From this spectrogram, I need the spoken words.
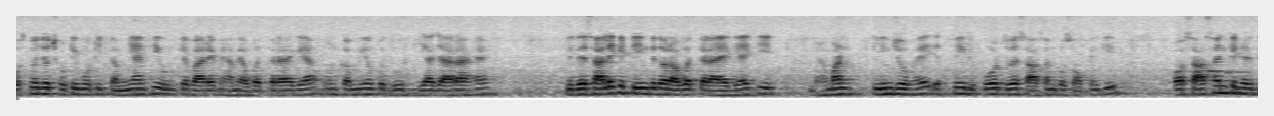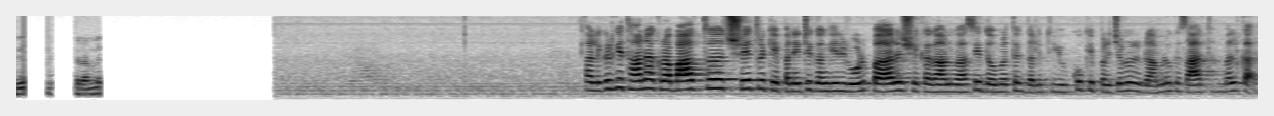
उसमें जो छोटी मोटी कमियाँ थी, उनके बारे में हमें अवगत कराया गया। उन कमियों को दूर किया जा रहा है। निदेशालय की टीम के द्वारा अवगत कराया गया कि भ्रमण टीम जो है इतनी रिपोर्ट जो है शासन को सौंपेगी और शासन के निर्देश क्रम में अलीगढ़ के थाना अकराबाद क्षेत्र के पनेटी गंगेरी रोड पर शेखागांव निवासी दो मृतक दलित युवकों के परिजनों ने ग्रामीणों के साथ मिलकर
